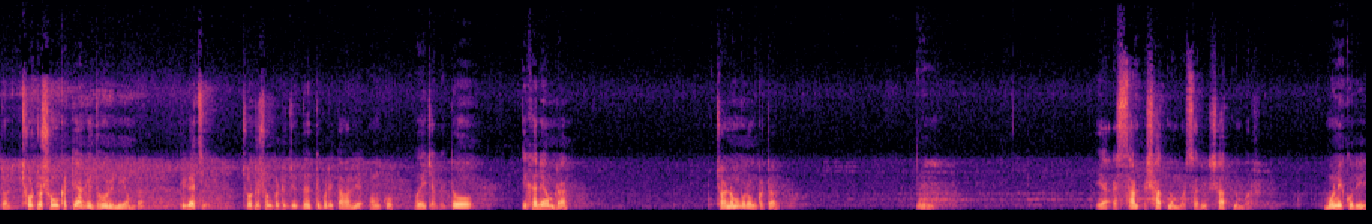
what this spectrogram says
তাহলে ছোট সংখ্যাটি আগে ধরে নিই আমরা, ঠিক আছে? ছোট সংখ্যাটি যদি ধরতে পারি তাহলে অঙ্ক হয়ে যাবে। তো এখানে আমরা ছয় নম্বর অঙ্কটা সাত- নম্বর সরি সাত নম্বর। মনে করি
